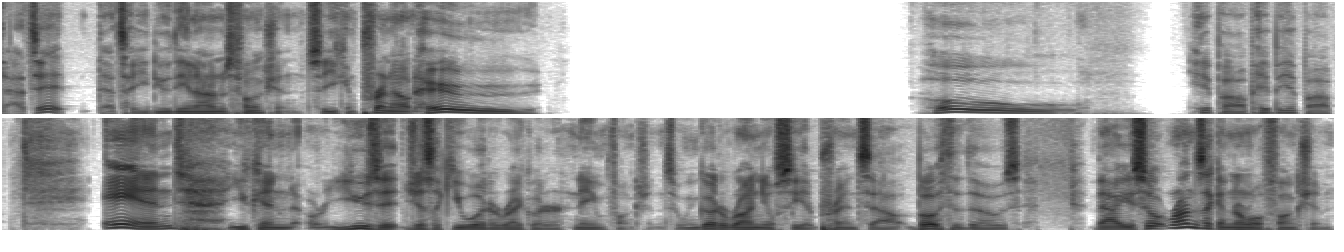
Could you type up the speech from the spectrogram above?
that's it. That's how you do the anonymous function. So you can print out, hey, ho, hip hop, hip hip hop. And you can use it just like you would a regular name function. So when you go to run, you'll see it prints out both of those values. So it runs like a normal function.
